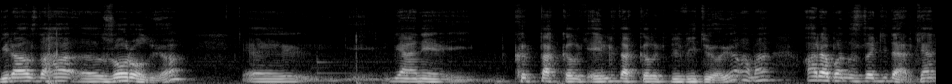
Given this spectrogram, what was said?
biraz daha e, zor oluyor. E, yani 40 dakikalık 50 dakikalık bir videoyu ama arabanızda giderken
